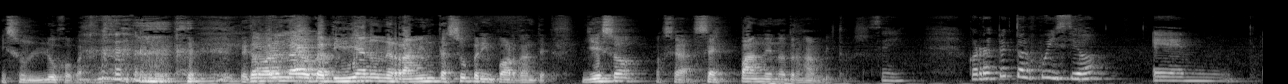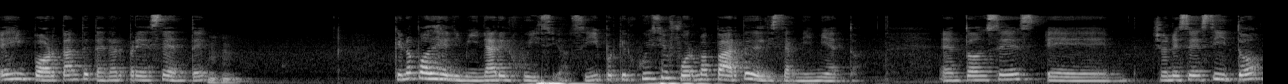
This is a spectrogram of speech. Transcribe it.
es un lujo para mí. Estamos hablando de algo cotidiano, una herramienta súper importante. Y eso, o sea, se expande en otros ámbitos. sí. Con respecto al juicio, eh, es importante tener presente que no podés eliminar el juicio, ¿sí? Porque el juicio forma parte del discernimiento. Entonces, eh, yo necesito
